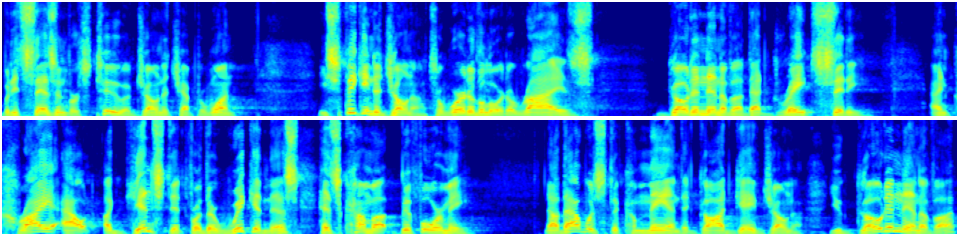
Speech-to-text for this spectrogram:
But it says in verse 2 of Jonah chapter 1, he's speaking to Jonah. It's a word of the Lord Arise, go to Nineveh, that great city and cry out against it, for their wickedness has come up before me. Now, that was the command that God gave Jonah. You go to Nineveh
